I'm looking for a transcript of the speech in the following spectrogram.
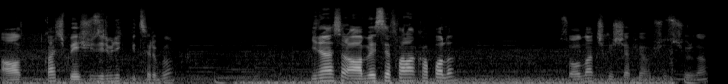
Alt, kaç 520'lik bir tır bu. Yine arkadaşlar ABS falan kapalı. Soldan çıkış yapıyormuşuz şuradan.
